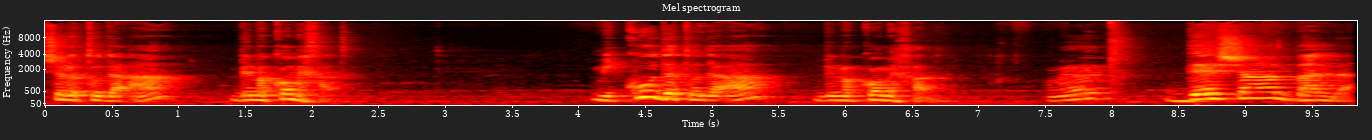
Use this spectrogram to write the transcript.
של התודעה במקום אחד. מיקוד התודעה במקום אחד. אומרת, דשא בנדה.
